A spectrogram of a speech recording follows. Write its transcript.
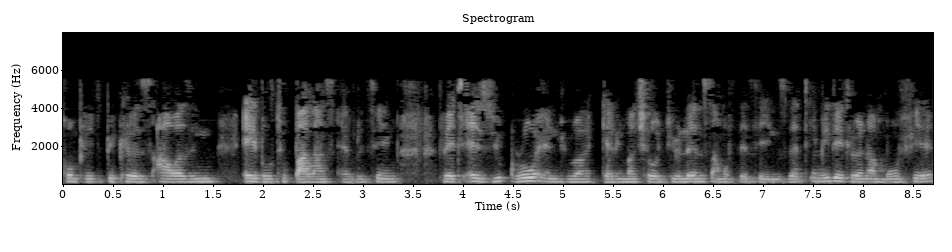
complete because I wasn't able to balance everything. But as you grow and you are getting matured, you learn some of the things that immediately when I moved here,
